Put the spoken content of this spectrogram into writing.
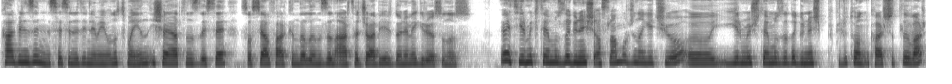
Kalbinizin sesini dinlemeyi unutmayın. İş hayatınızda ise sosyal farkındalığınızın artacağı bir döneme giriyorsunuz. Evet 22 Temmuz'da Güneş Aslan Burcu'na geçiyor. 23 Temmuz'da da Güneş Plüton karşıtlığı var.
